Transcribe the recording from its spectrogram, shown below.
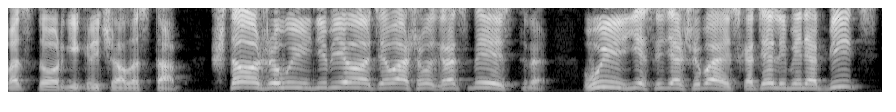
Восторге кричал Остап. «Что же вы не бьете вашего гроссмейстера? Вы, если не ошибаюсь, хотели меня бить?»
